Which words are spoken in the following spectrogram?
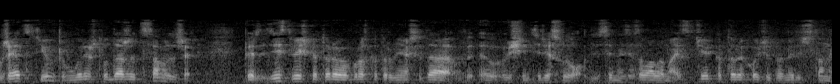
Получается тюм, то мы говорим, что даже это сам разрешает. Теперь, здесь вещь, которая, вопрос, который меня всегда э, очень интересовал. Действительно интересовала Майс. Человек, который хочет померить штаны.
